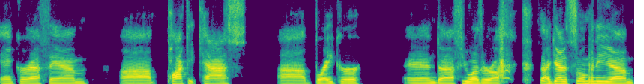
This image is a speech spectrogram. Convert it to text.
Anchor FM, uh, Pocket Casts, uh, Breaker, and a few other. Uh, I got so many um,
